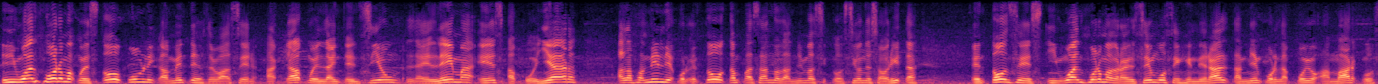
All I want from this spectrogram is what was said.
De igual forma, pues todo públicamente se va a hacer. Acá, pues la intención, el lema es apoyar a la familia, porque todos están pasando las mismas situaciones ahorita. Entonces, igual forma agradecemos en general también por el apoyo a Marcos.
